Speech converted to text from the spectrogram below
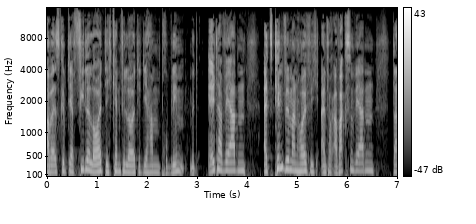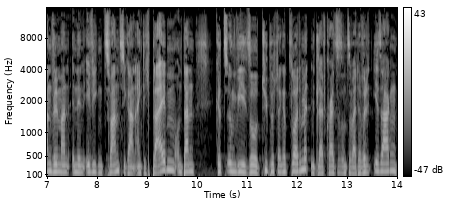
Aber es gibt ja viele Leute, ich kenne viele Leute, die haben ein Problem mit älter werden. Als Kind will man häufig einfach erwachsen werden, dann will man in den ewigen Zwanzigern eigentlich bleiben und dann gibt's irgendwie so typisch, dann gibt's Leute mit Midlife Crisis und so weiter. Würdet ihr sagen,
